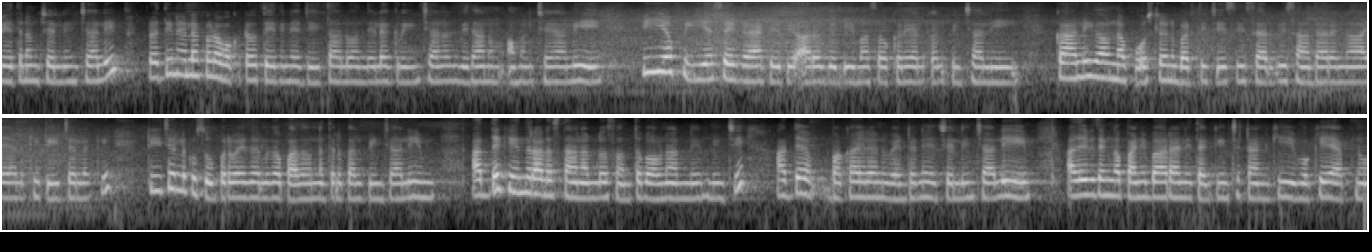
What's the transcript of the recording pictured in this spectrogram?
వేతనం చెల్లించాలి. ప్రతి నెల కూడా ఒకటో తేదీనే జీతాలు అందేలా గ్రీన్ ఛానల్ విధానం అమలు చేయాలి. పిఎఫ్ ఈఎస్ఐ గ్రాట్యుటీ ఆరోగ్య బీమా సౌకర్యాలు కల్పించాలి. ఖాళీగా ఉన్న పోస్టులను భర్తీ చేసి సర్వీస్ ఆధారంగా ఆయాలకి టీచర్లకి టీచర్లకు సూపర్వైజర్లుగా పదోన్నతులు కల్పించాలి. అద్దె కేంద్రాల స్థానంలో సొంత భవనాలు నిర్మించి అద్దె బకాయిలను వెంటనే చెల్లించాలి. అదేవిధంగా పని భారాన్ని తగ్గించడానికి ఒకే యాప్ను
